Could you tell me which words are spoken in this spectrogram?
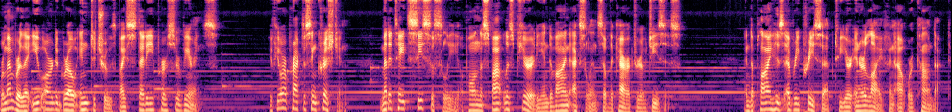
Remember that you are to grow into truth by steady perseverance. If you are a practicing Christian, meditate ceaselessly upon the spotless purity and divine excellence of the character of Jesus and apply his every precept to your inner life and outward conduct,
